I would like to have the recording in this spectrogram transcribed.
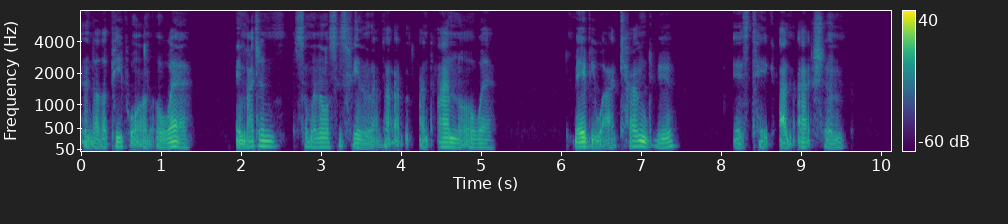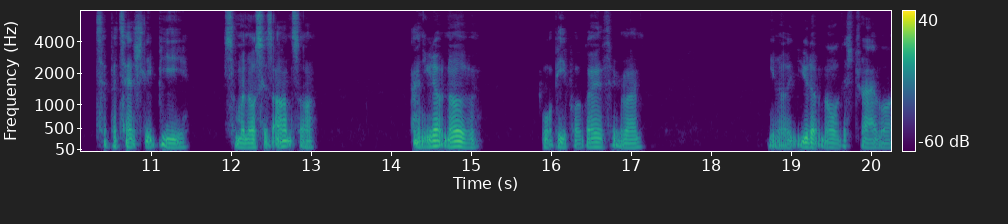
and other people aren't aware, imagine someone else is feeling like that and I'm not aware. Maybe what I can do is take an action to potentially be someone else's answer. And you don't know what people are going through, man. You know, you don't know this driver.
